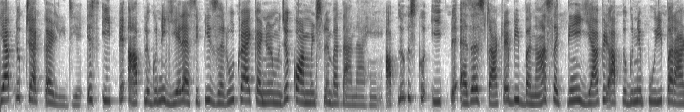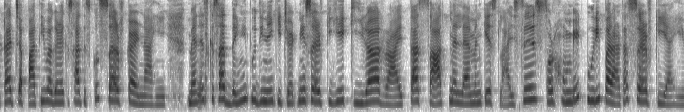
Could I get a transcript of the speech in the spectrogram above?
ये आप लोग चेक कर लीजिए। इस ईद पे आप लोगों ने ये रेसिपी ज़रूर ट्राई करनी और मुझे कॉमेंट्स में बताना है। आप लोग इसको ईद पे एज अ स्टार्टर भी बना सकते हैं या फिर आप लोगों ने पूरी पराठा, चपाती वगैरह के साथ इसको सर्व करना है। मैंने इसके साथ दही पुदीने की चटनी सर्व की है कीरा रायता साथ में लेमन के स्लाइसेस और होममेड पूरी पराठा सर्व किया है।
